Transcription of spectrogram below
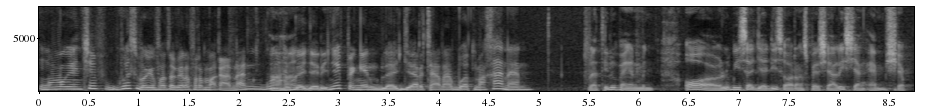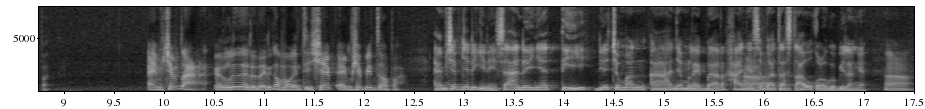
ngomongin chef, gue sebagai fotografer makanan, gue juga jadinya pengen belajar cara buat makanan. Berarti lu pengen men- Oh, lu bisa jadi seorang spesialis yang M-shape, Pak. M-shape, nah, lu dari tadi ngomongin T-shape, M-shape itu apa? M-shape jadi gini, seandainya T dia cuman uh, hanya melebar, hanya Ah. sebatas tahu kalau gue bilang ya. Ah.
